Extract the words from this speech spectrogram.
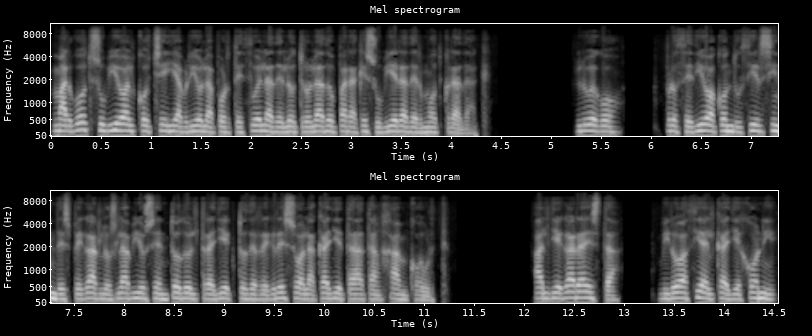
Margot subió al coche y abrió la portezuela del otro lado para que subiera Dermot Craddock. Luego, procedió a conducir sin despegar los labios en todo el trayecto de regreso a la calle Tottenham Court. Al llegar a esta, viró hacia el callejón y,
